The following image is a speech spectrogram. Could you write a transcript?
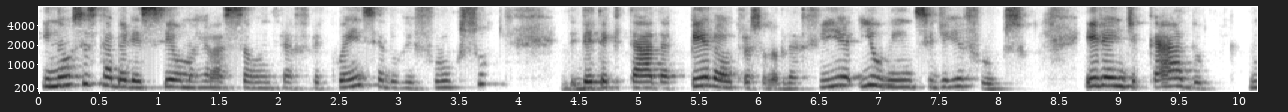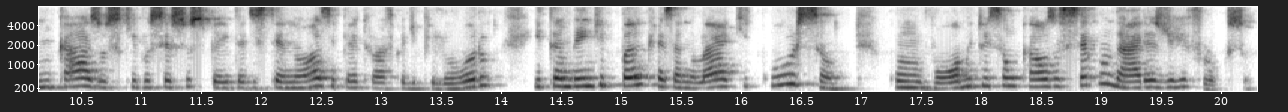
e não se estabeleceu uma relação entre a frequência do refluxo detectada pela ultrassonografia e o índice de refluxo. Ele é indicado em casos que você suspeita de estenose hipertrófica de piloro e também de pâncreas anular que cursam com vômito e são causas secundárias de refluxo.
